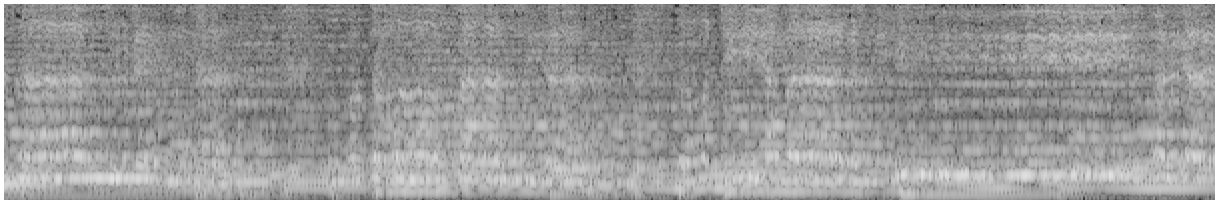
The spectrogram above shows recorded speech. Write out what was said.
Asal sudenya Memotong sahasia Semua dia mengasih Pergaya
